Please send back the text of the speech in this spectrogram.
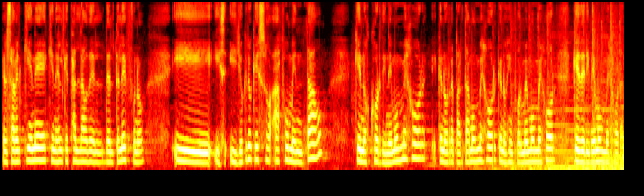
el saber quién es, quién es el que está al lado del, teléfono. Y, yo creo que eso ha fomentado que nos coordinemos mejor, que nos repartamos mejor, que nos informemos mejor, que derivemos mejor a,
